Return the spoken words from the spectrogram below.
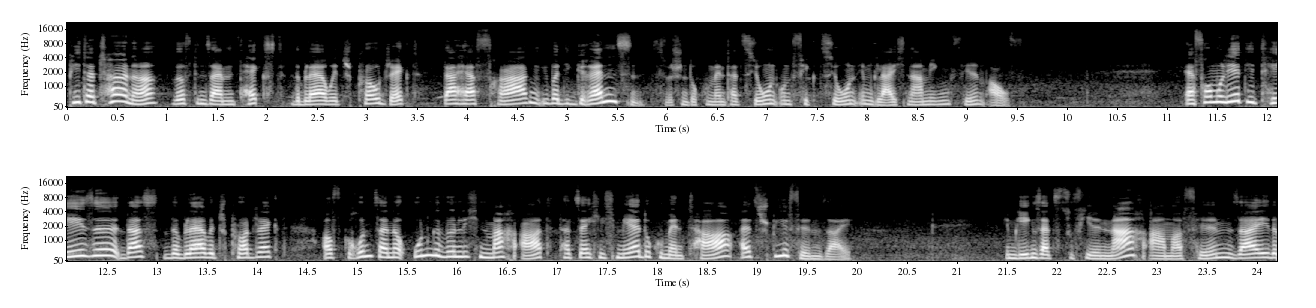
Peter Turner wirft in seinem Text The Blair Witch Project daher Fragen über die Grenzen zwischen Dokumentation und Fiktion im gleichnamigen Film auf. Er formuliert die These, dass The Blair Witch Project aufgrund seiner ungewöhnlichen Machart tatsächlich mehr Dokumentar als Spielfilm sei. Im Gegensatz zu vielen Nachahmerfilmen sei The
